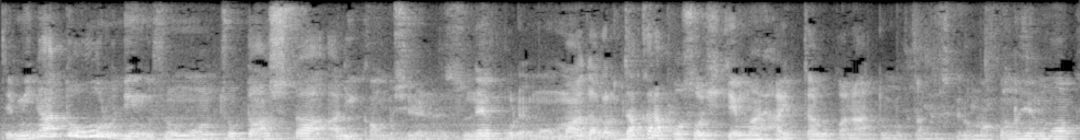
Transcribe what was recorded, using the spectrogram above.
で港ホールディングスももうちょっと明日ありかもしれないですねこれも。まあだからだからこそ引け前入ったのかなと思ったんですけどまあこの辺も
